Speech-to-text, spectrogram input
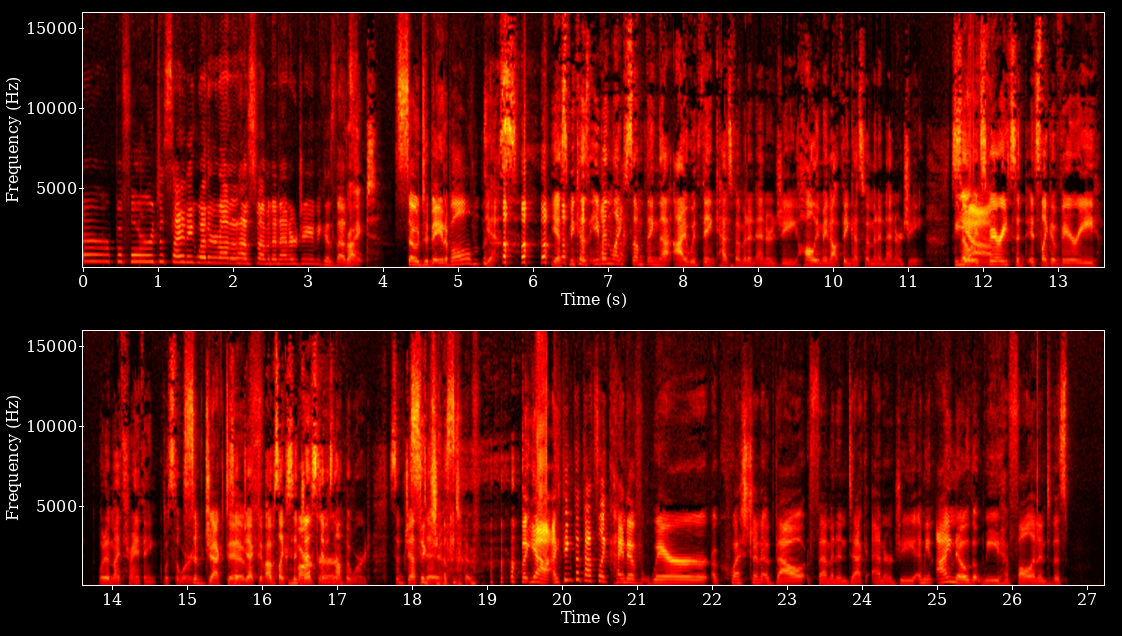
before deciding whether or not it has feminine energy because that's Right. So debatable. Yes. yes, because even like something that I would think has feminine energy, Holly may not think has feminine energy. So Yeah. it's very it's like a very what am I trying to think? What's the word? Subjective. Subjective. I was like suggestive is not the word. Suggestive. suggestive. but yeah, I think that that's like kind of where a question about feminine deck energy. I mean, I know that we have fallen into this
